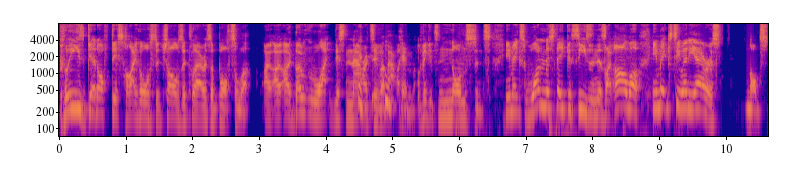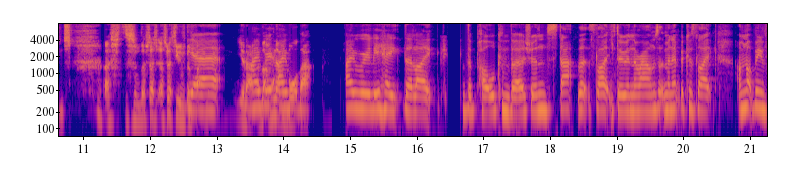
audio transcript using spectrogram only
please get off this high horse that Charles Leclerc is a bottler. I, I, I don't like this narrative about him. I think it's nonsense. He makes one mistake a season. It's like, oh well, he makes too many errors. Nonsense, especially with the yeah, fact, you know, I I've re- never I- bought that. I really hate the like the poll conversion stat that's like doing the rounds at the minute because like I'm not being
